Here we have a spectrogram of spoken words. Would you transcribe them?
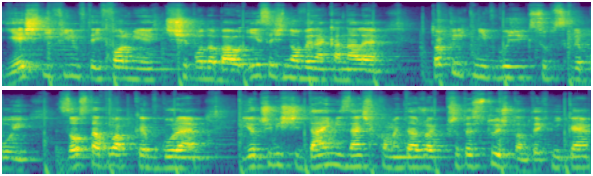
Jeśli film w tej formie Ci się podobał i jesteś nowy na kanale, to kliknij w guzik subskrybuj, zostaw łapkę w górę i oczywiście daj mi znać w komentarzu, jak przetestujesz tą technikę,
